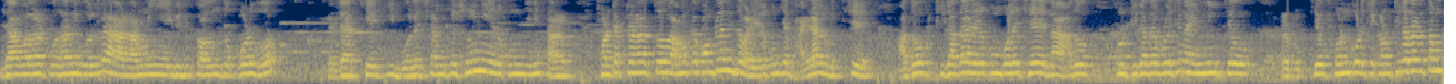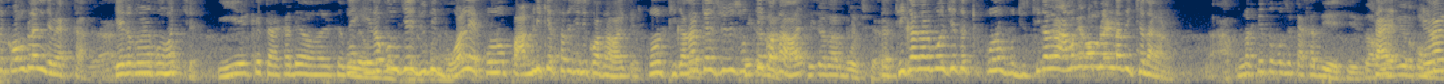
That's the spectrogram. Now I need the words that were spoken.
যা বলার প্রধানই বলবে। আর আমি এই বিষয়ে তদন্ত করব। এটা কে কী বলেছে আমি তো শুনিনি এরকম জিনিস। আর কন্ট্রাক্টররা তো আমাকে কমপ্লেন দিতে পারে এরকম যে ভাইরাল হচ্ছে আদৌ ঠিকাদার এরকম বলেছে না আদৌ কোনো ঠিকাদার বলেছে না এমনি কেউ কেউ ফোন করেছে কারণ ঠিকাদার তো আমাদের কমপ্লেন দেবে একটা যে এরকম এরকম হচ্ছে। ইয়েকে টাকা দেওয়া হয়েছে এরকম যে যদি বলে কোনো পাবলিকের সাথে যদি কথা হয় কোনো ঠিকাদারকে যদি সত্যি কথা হয় ঠিকাদার বলছে। ঠিকাদার বলছে তো কোনো ঠিকাদার আমাকে কমপ্লেনটা দিচ্ছে না কেন? আপনাকে তো বলছে টাকা দিয়েছি এবার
